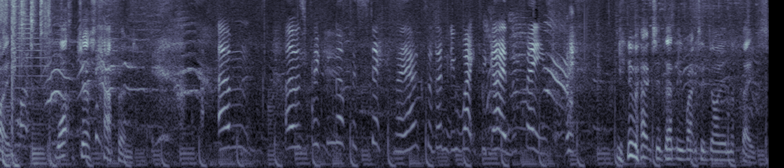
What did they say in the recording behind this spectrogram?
Right, what just happened? Um, I was picking up a stick and I accidentally whacked a guy in the face. You accidentally whacked a guy in the face.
